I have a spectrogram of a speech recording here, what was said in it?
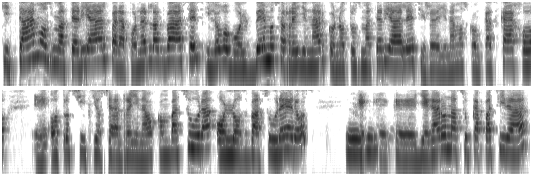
quitamos material para poner las bases y luego volvemos a rellenar con otros materiales y rellenamos con cascajo, eh, otros sitios se han rellenado con basura o los basureros que, llegaron a su capacidad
